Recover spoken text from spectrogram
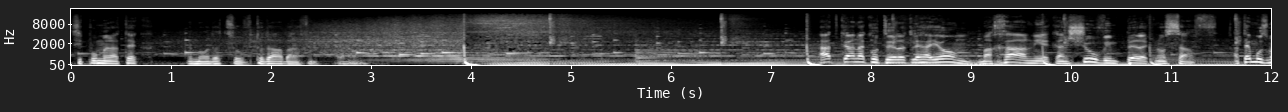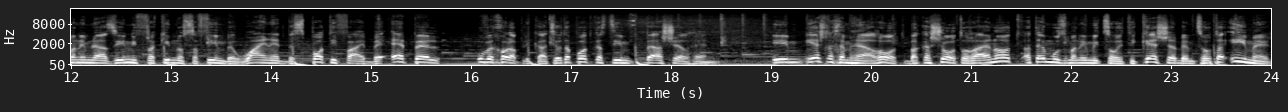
סיפור מרתק ומאוד עצוב. תודה רבה לכם. עד כאן הכותרת להיום. מחר נהיה כאן שוב עם פרק נוסף. אתם מוזמנים להאזין לפרקים נוספים בוויינט, בספוטיפיי, באפל ובכל אפליקציות הפודקאסטים באשר הן. אם יש לכם הערות, בקשות או רעיונות, אתם מוזמנים ליצור איתי קשר באמצעות האימייל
